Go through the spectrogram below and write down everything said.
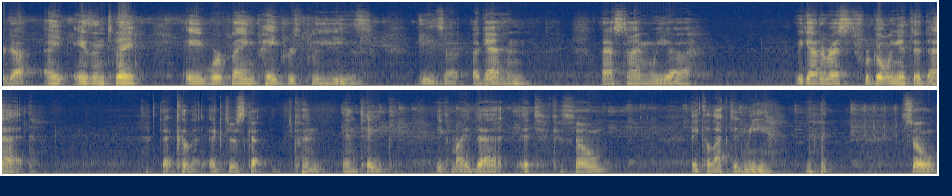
Hey, isn't today? Hey, we're playing Papers, Please. He's uh, again. Last time we uh, we got arrested for going into debt. Debt collectors got couldn't take take my debt. It so they collected me. so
